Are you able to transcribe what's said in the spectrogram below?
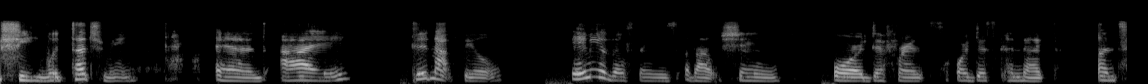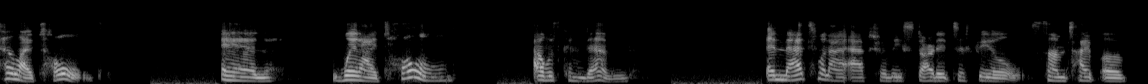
she would touch me. And I did not feel any of those things about shame or difference or disconnect until I told. And when I told, I was condemned and that's when I actually started to feel some type of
